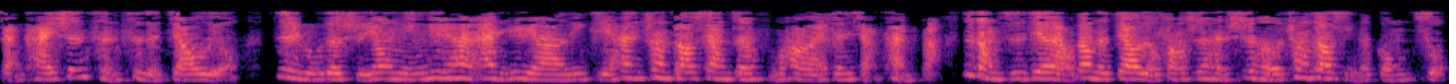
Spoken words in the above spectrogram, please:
展开深层次的交流。自如的使用明喻和暗喻啊，理解和创造象征符号来分享看法，这种直截了当的交流方式很适合创造型的工作，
